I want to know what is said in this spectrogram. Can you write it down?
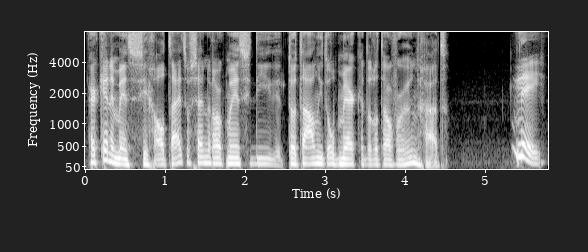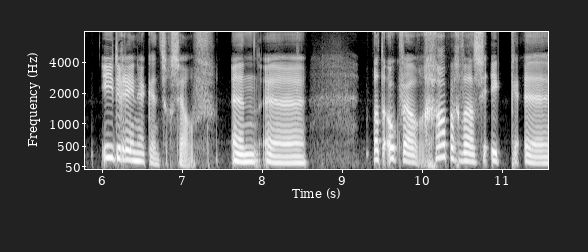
Herkennen mensen zich altijd? Of zijn er ook mensen die totaal niet opmerken dat het over hun gaat? Nee, iedereen herkent zichzelf. En uh, wat ook wel grappig was, ik. Uh,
